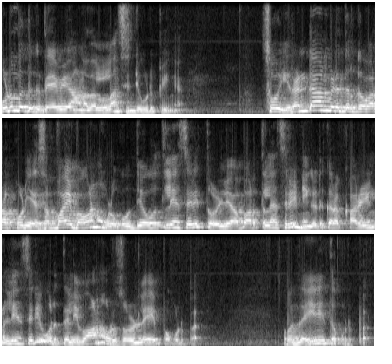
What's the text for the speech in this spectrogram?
குடும்பத்துக்கு தேவையானதெல்லாம் செஞ்சு கொடுப்பீங்க. ஸோ இரண்டாம் இடத்திற்கு வரக்கூடிய செவ்வாய் பகவான் உங்களுக்கு உத்தியோகத்துலேயும் சரி தொழில் வியாபாரத்துலையும் சரி நீங்கள் எடுக்கிற காரியங்கள்லையும் சரி ஒரு தெளிவான ஒரு சூழ்நிலையை இப்போ கொடுப்பார். ஒரு தைரியத்தை கொடுப்பார்.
